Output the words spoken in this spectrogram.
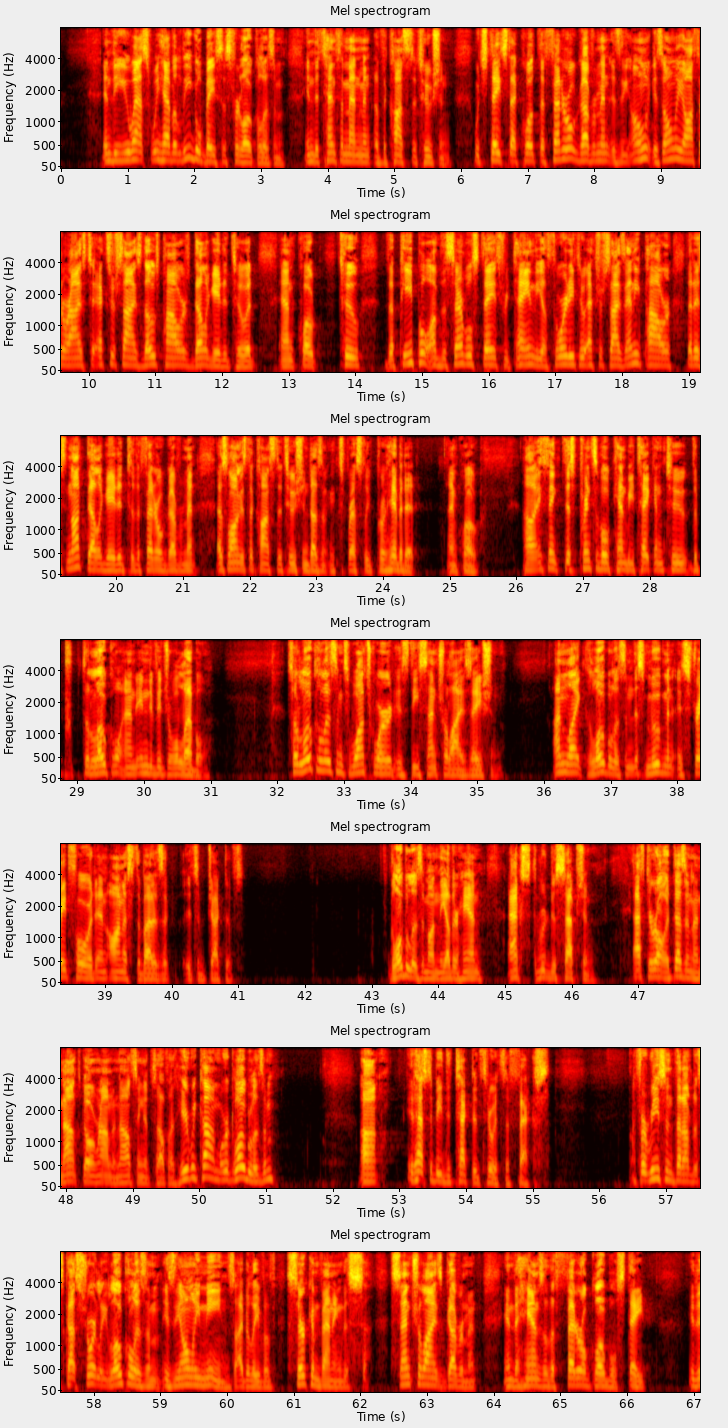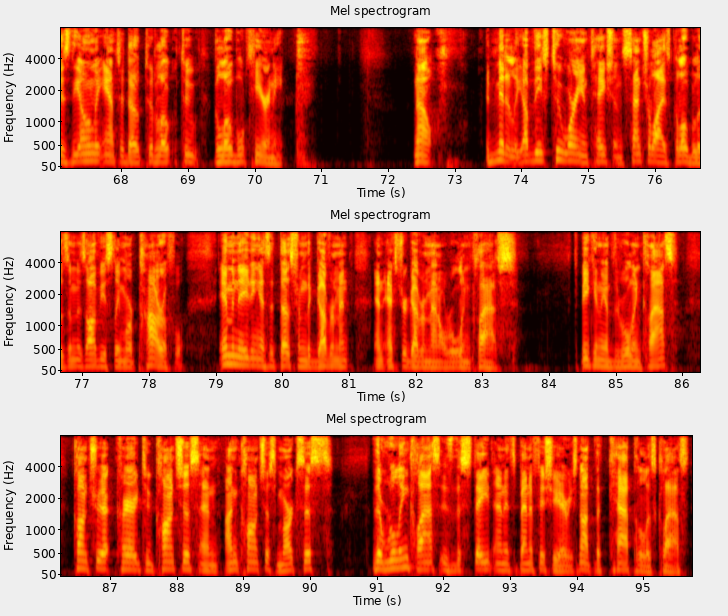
In the U.S., we have a legal basis for localism in the 10th Amendment of the Constitution, which states that, quote, the federal government is, the only, is only authorized to exercise those powers delegated to it, and, quote, two, the people of the several states retain the authority to exercise any power that is not delegated to the federal government as long as the Constitution doesn't expressly prohibit it, end quote. Uh, I think this principle can be taken to the, the local and individual level. So, localism's watchword is decentralization. Unlike globalism, this movement is straightforward and honest about its, its objectives. Globalism, on the other hand, acts through deception. After all, it doesn't announce, go around announcing itself that here we come, we're globalism. Uh, it has to be detected through its effects. For reasons that I'll discuss shortly, localism is the only means, I believe, of circumventing this centralized government in the hands of the federal global state. It is the only antidote to, lo- to global tyranny. now, admittedly, of these two orientations, centralized globalism is obviously more powerful, emanating as it does from the government and extra governmental ruling class. Speaking of the ruling class, Contrary to conscious and unconscious Marxists, the ruling class is the state and its beneficiaries, not the capitalist class.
